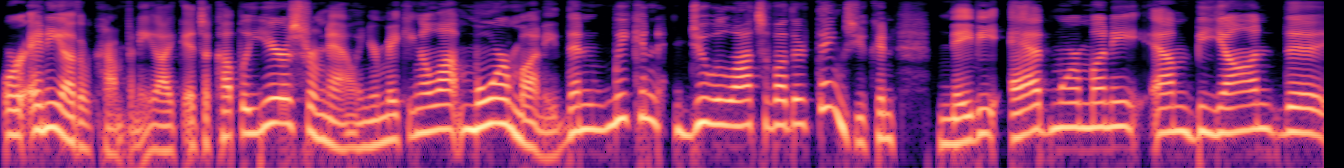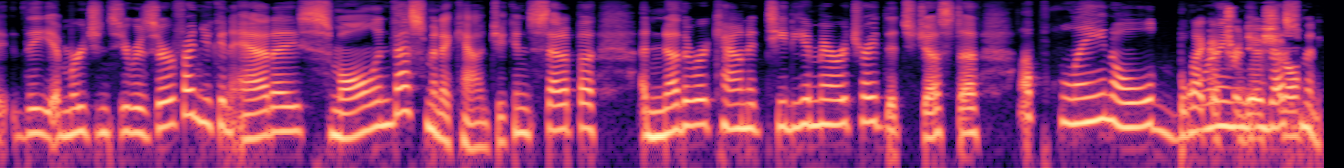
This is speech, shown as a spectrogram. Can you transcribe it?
or any other company, like it's a couple of years from now and you're making a lot more money, then we can do lots of other things. You can maybe add more money um, beyond the the emergency reserve fund. You can add a small investment account. You can set up a another account at TD Ameritrade that's just a, a plain old boring like investment.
